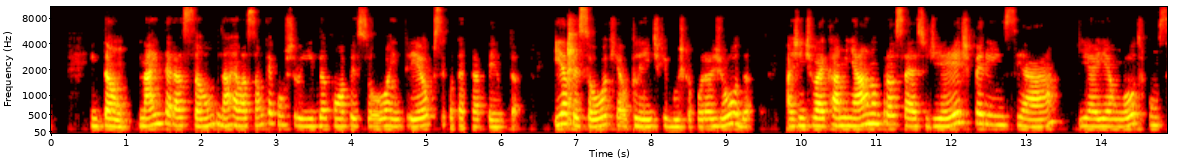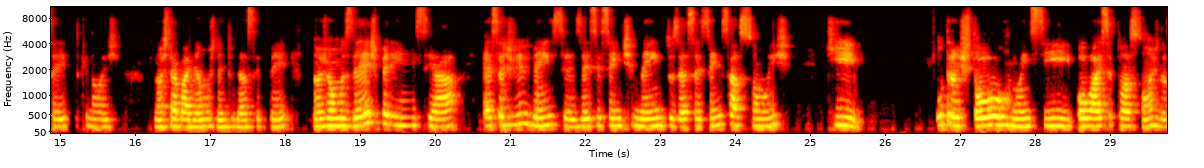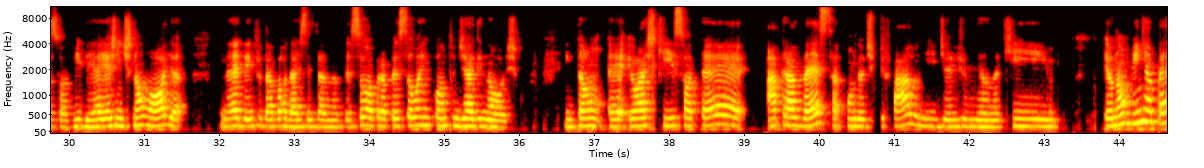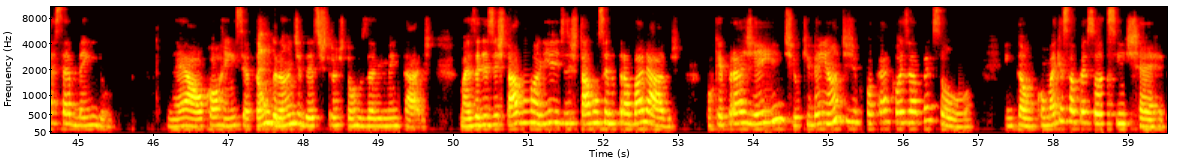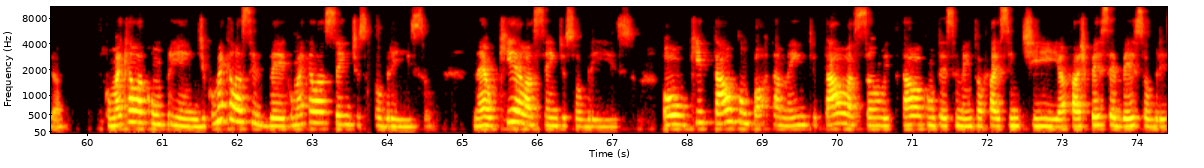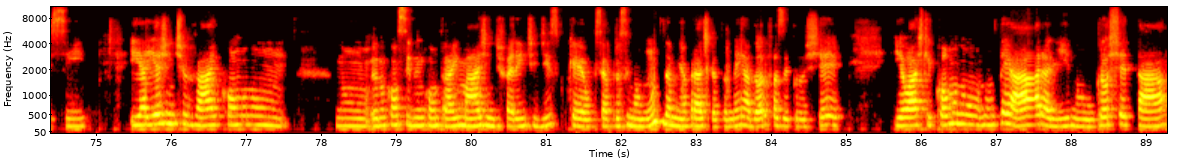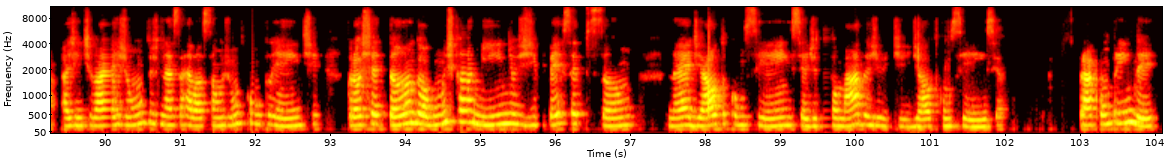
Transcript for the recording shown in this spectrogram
Então, na interação, na relação que é construída com a pessoa, entre eu, psicoterapeuta, e a pessoa, que é o cliente que busca por ajuda, a gente vai caminhar num processo de experienciar, e aí é um outro conceito que nós nós trabalhamos dentro da ACP, nós vamos experienciar essas vivências, esses sentimentos, essas sensações que o transtorno em si ou as situações da sua vida, e aí a gente não olha, né, dentro da abordagem centrada na pessoa, para a pessoa enquanto um diagnóstico. Então, é, eu acho que isso até atravessa, quando eu te falo, Lídia e Juliana, que eu não vinha percebendo né, a ocorrência tão grande desses transtornos alimentares, mas eles estavam ali, eles estavam sendo trabalhados, porque para a gente o que vem antes de qualquer coisa é a pessoa. Então, como é que essa pessoa se enxerga? Como é que ela compreende? Como é que ela se vê? Como é que ela sente sobre isso? Né? O que ela sente sobre isso? Ou que tal comportamento, tal ação e tal acontecimento a faz sentir, a faz perceber sobre si? E aí a gente vai como num, num, eu não consigo encontrar imagem diferente disso, porque é o que se aproxima muito da minha prática também, adoro fazer crochê, e eu acho que como num, num tear ali, no crochetar, a gente vai juntos nessa relação, junto com o cliente, crochetando alguns caminhos de percepção, né, de autoconsciência, de tomadas de, de, de autoconsciência, para compreender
